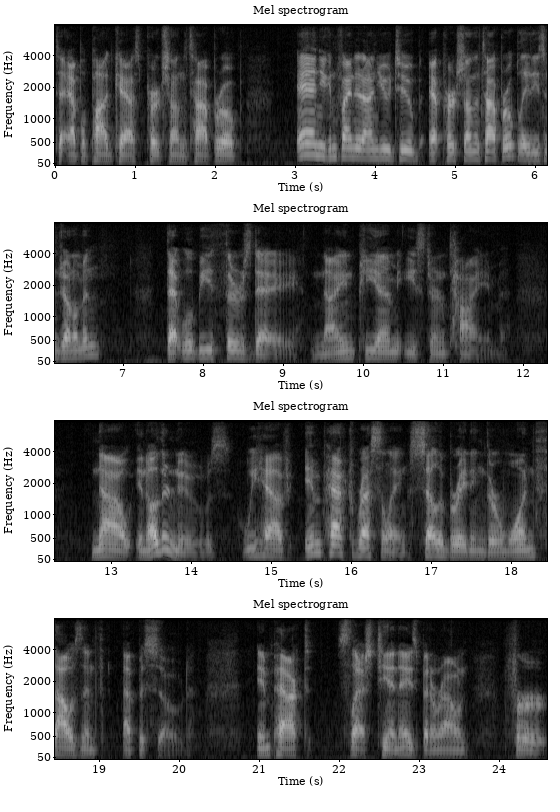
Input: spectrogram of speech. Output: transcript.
to Apple Podcast Perched on the Top Rope. And you can find it on YouTube at Perched on the Top Rope, ladies and gentlemen. That will be Thursday, 9 p.m. Eastern Time. Now, in other news, we have Impact Wrestling celebrating their 1000th episode. Impact slash TNA has been around for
